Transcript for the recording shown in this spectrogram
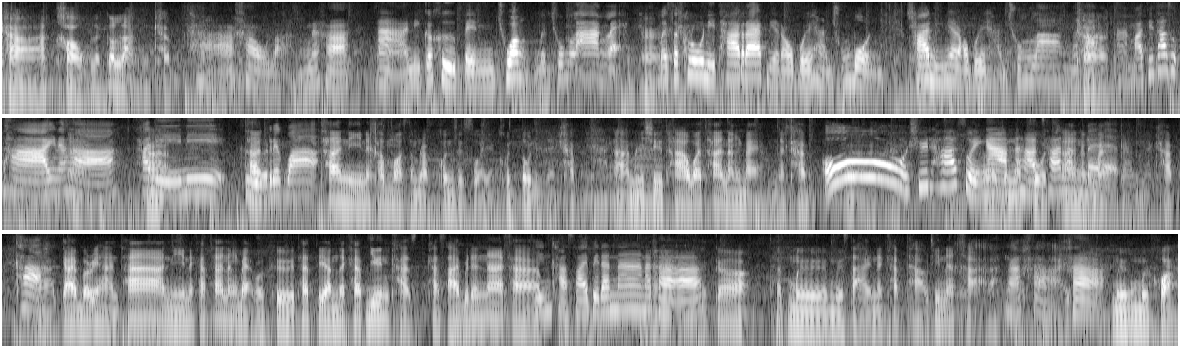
ขาเข่าและก็หลังครับ ขาเข่าหลังนะคะ อ่าอันนี้ก็คือเป็นช่วงเหมือนช่วงล่างแหละ อ่าเมื่อสักครู่นี้ท่าแรกเนี่ยเราบริหารช่วงบนใช่ท่านี้เนี่ยเราบริหารช่วงล่างนะครัคะบอ่ามาที่ท่าสุดท้ายนะคะอ่าท่านี้นี่คือท่า เรียกว่า ท่านี้นะครับเหมาะสำหรับคนสวยๆอย่างคุณตุ่นนะครับอ่ามีชื่อท่าว่าท่านางแบบนะครับโอ้อ่าชื่อท่าสวยงามนะคะเรจท่าโพสนางแบบ กันนะครับค่ะ อ่ากายบริหารท่านี้นะครับท่านางแบบก็คือท่าเตรียมนะครับยื่นขาขาซ้ายไปด้านหน้าครับ ยื่นขาซ้ายไปด้านหน้านะคะ อ่าแล้วก็ ทับมือมือซ้ายนะครับเท้าที่หน้าขาหน้าขาซ้ายค่ะ มือมือขวา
